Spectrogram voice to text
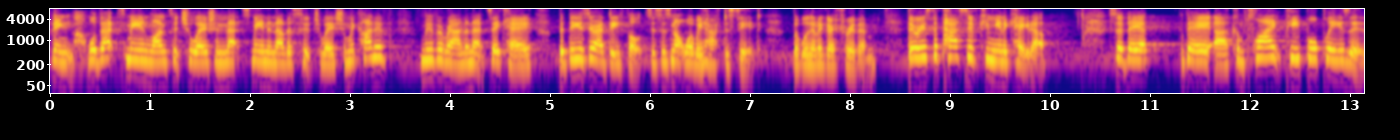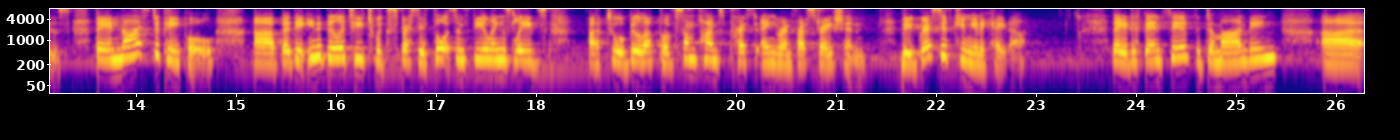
think, well, that's me in one situation, that's me in another situation. We kind of move around, and that's okay. But these are our defaults. This is not where we have to sit, but we're going to go through them. There is the passive communicator. So, they are they are compliant people pleasers. They are nice to people, uh, but their inability to express their thoughts and feelings leads uh, to a build-up of sometimes pressed anger and frustration. The aggressive communicator. They are defensive, demanding, uh,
